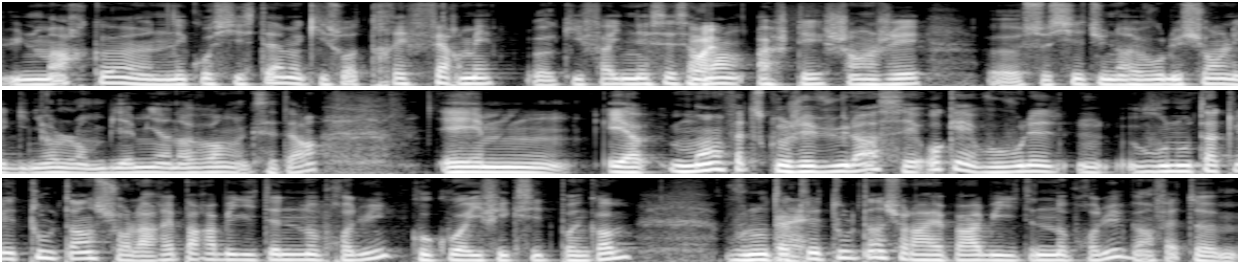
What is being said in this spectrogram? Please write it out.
une marque, un écosystème qui soit très fermé, euh, qu'il faille nécessairement acheter, changer. ceci est une révolution, les guignols l'ont bien mis en avant, etc. Et, et, moi, en fait, ce que j'ai vu là, c'est ok, vous voulez, vous nous taclez tout le temps sur la réparabilité de nos produits, coucou ifixit.com, vous nous taclez tout le temps sur la réparabilité de nos produits, ben en fait, euh,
